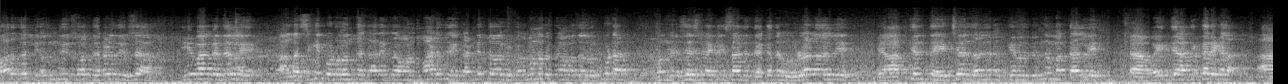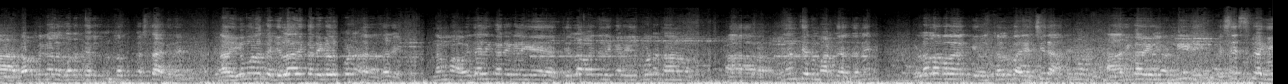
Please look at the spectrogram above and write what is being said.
ವಾರದಲ್ಲಿ ಒಂದು ದಿವಸ ಎರಡು ದಿವಸ ಈ ಭಾಗದಲ್ಲಿ ಆ ಲಸಿಕೆ ಕೊಡುವಂಥ ಕಾರ್ಯಕ್ರಮವನ್ನು ಮಾಡಿದರೆ ಖಂಡಿತವಾಗಿ ಬ್ರಹ್ಮನೂರು ಗ್ರಾಮದಲ್ಲೂ ಕೂಡ ಒಂದು ಯಶಸ್ವಿ ಆಗಲಿಕ್ಕೆ ಸಾಧ್ಯತೆ. ಯಾಕಂದರೆ ಉಳ್ಳಾಳದಲ್ಲಿ ಅತ್ಯಂತ ಹೆಚ್ಚಿನ ಜನಸಂಖ್ಯೆ ಇರೋದ್ರಿಂದ ಮತ್ತೆ ಅಲ್ಲಿ ವೈದ್ಯ ಅಧಿಕಾರಿಗಳ ಡಾಕ್ಟರ್ಗಳ ಕೊರತೆ ಸ್ವಲ್ಪ ಕಷ್ಟ ಆಗಿದೆ. ನಾವು ಈ ಮೂಲಕ ಜಿಲ್ಲಾಧಿಕಾರಿಗಳು ಕೂಡ ಸಾರಿ ನಮ್ಮ ವೈದ್ಯಾಧಿಕಾರಿಗಳಿಗೆ, ಜಿಲ್ಲಾ ವೈದ್ಯಾಧಿಕಾರಿಗಳು ಕೂಡ ನಾನು ವಿನಂತಿಯನ್ನು ಮಾಡ್ತಾ ಇದ್ದೇನೆ. ಉಳ್ಳಾಲ ಸ್ವಲ್ಪ ಹೆಚ್ಚಿನ ಅಧಿಕಾರಿಗಳನ್ನು ನೀಡಿ ಯಶಸ್ವಿಯಾಗಿ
